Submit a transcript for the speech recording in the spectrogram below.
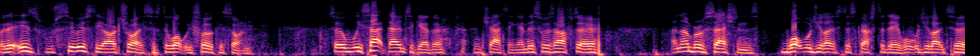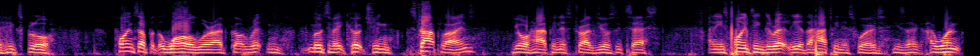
But it is seriously our choice as to what we focus on. So we sat down together and chatting, and this was after a number of sessions. What would you like to discuss today? What would you like to explore? Points up at the wall where I've got written Motivate Coaching strapline Your happiness drives your success. And he's pointing directly at the happiness word. He's like, I want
